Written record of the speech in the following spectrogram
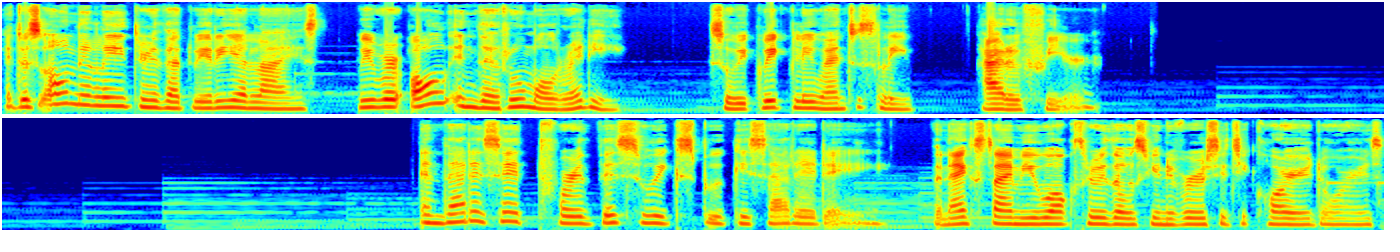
It was only later that we realized we were all in the room already, so we quickly went to sleep out of fear. And that is it for this week's Spooky Saturday. The next time you walk through those university corridors,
